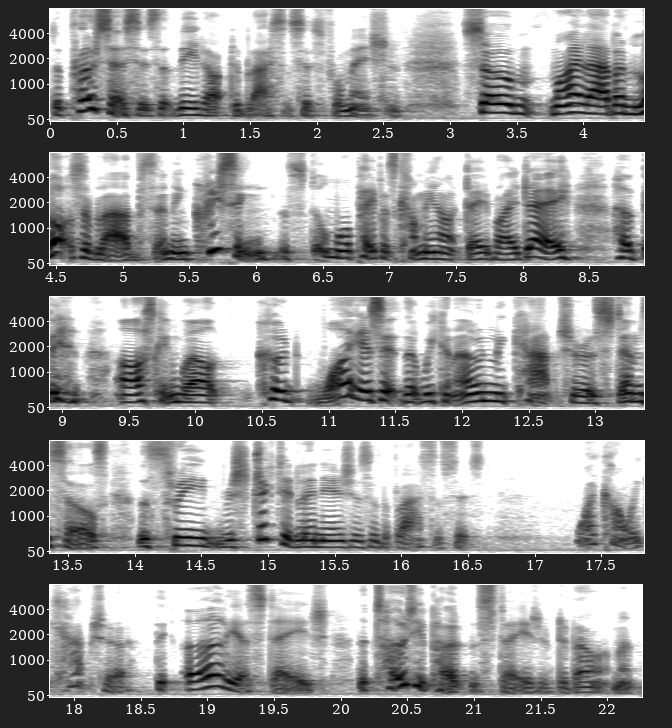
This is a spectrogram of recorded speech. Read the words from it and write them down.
the processes that lead up to blastocyst formation. So my lab and lots of labs, and increasing, there's still more papers coming out day by day, have been asking, well, could, why is it that we can only capture as stem cells the three restricted lineages of the blastocyst? Why can't we capture the earlier stage, the totipotent stage of development?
